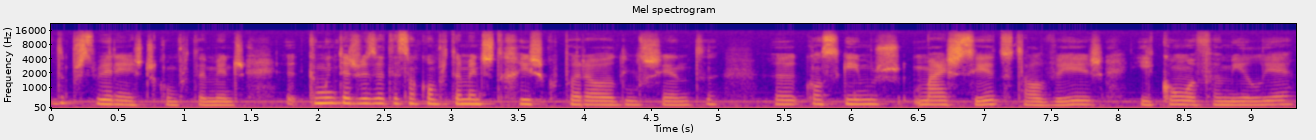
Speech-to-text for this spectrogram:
de, perceberem estes comportamentos, uh, que muitas vezes até são comportamentos de risco para o adolescente, uh, conseguimos mais cedo, talvez, e com a família,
